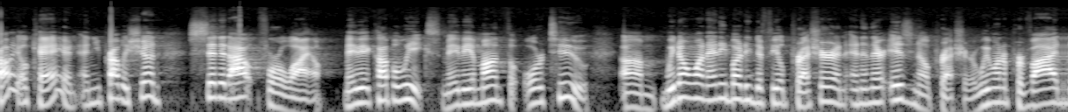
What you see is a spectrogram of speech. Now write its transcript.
probably okay, and, and you probably should sit it out for a while, maybe a couple weeks, maybe a month or two. Um, we don't want anybody to feel pressure, and, and, and there is no pressure. We want to provide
